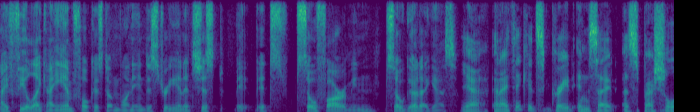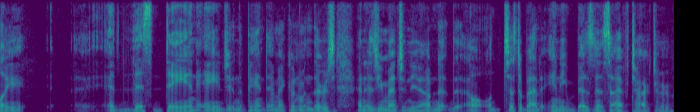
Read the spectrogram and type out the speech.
I feel like I am focused on one industry, and it's just it, it's so far. I mean, so good, I guess. Yeah. And I think it's great insight, especially at this day and age in the pandemic, and when there's, and as you mentioned, you know, just about any business I've talked to.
